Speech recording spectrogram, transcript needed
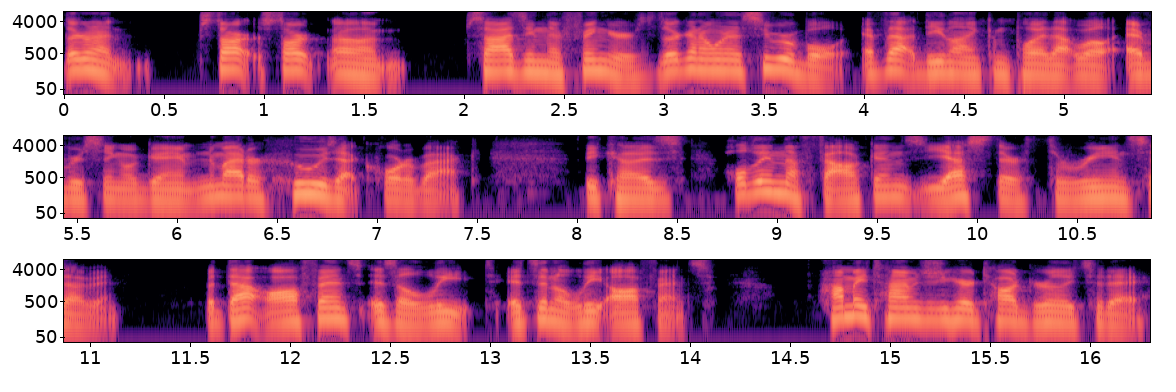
they're gonna start start um, sizing their fingers. They're gonna win a Super Bowl if that D line can play that well every single game, no matter who's at quarterback. Because holding the Falcons, yes, they're three and seven, but that offense is elite. It's an elite offense. How many times did you hear Todd Gurley today?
